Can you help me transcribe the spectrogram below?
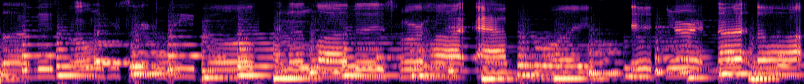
Love is only for certain people, and then love is for hot app boys. If you're not a hot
